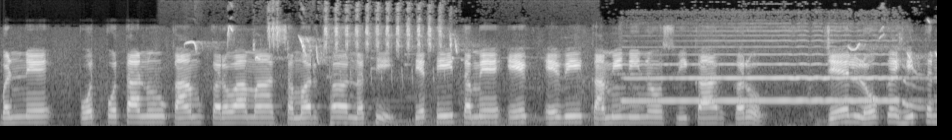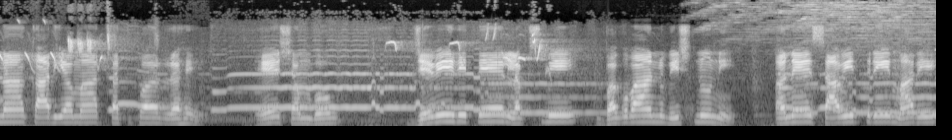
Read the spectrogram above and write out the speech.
બંને પોતપોતાનું કામ કરવામાં સમર્થ નથી. તેથી તમે એક એવી કામિનીનો સ્વીકાર કરો. જે લોકહિતના કાર્યમાં તત્પર રહે, એ શંભો. જેવી રીતે લક્ષ્મી ભગવાન વિષ્ણુની અને સાવિત્રી મારી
